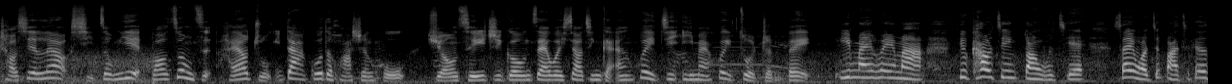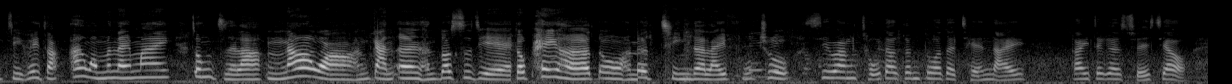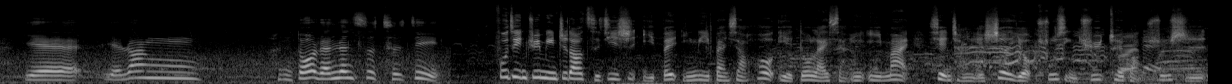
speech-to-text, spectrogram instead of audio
炒馅料、洗粽叶、包粽子，还要煮一大锅的花生糊。许荣慈义职工在为校庆感恩会暨义卖会做准备。义卖会嘛，又靠近端午节，所以我就把这个机会找啊，我们来卖粽子啦。嗯，然后我很感恩，很多师姐都配合，都很热情的来付出，希望筹到更多的钱来盖这个学校，也也让很多人认识慈济。附近居民知道慈济是以非盈利办校后，也都来响应义卖，现场也设有书醒区推广书食。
